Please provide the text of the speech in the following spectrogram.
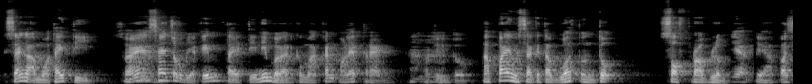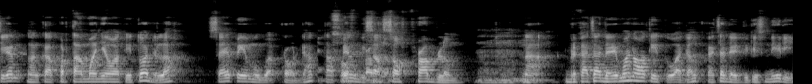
saya nggak mau Thai tea. Soalnya saya cukup yakin Thai tea ini bakal kemakan oleh tren waktu itu. Apa yang bisa kita buat untuk solve problem? Iya. Ya, pasti kan langkah pertamanya waktu itu adalah saya pengen membuat produk tapi yang bisa problem. solve problem. Nah, berkaca dari mana waktu itu adalah berkaca dari diri sendiri.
